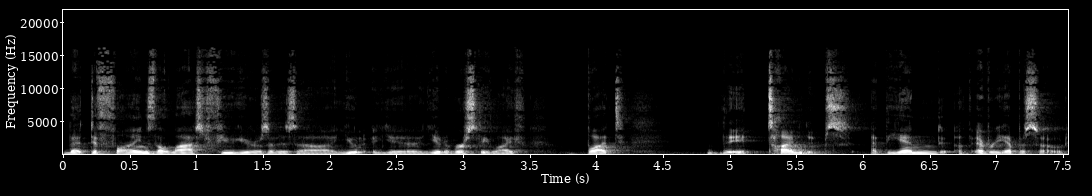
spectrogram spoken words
that defines the last few years of his uh, uh, university life. But it time loops at the end of every episode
